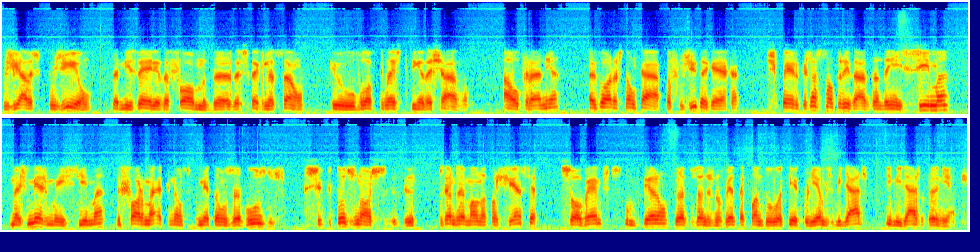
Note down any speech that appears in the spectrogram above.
refugiadas que fugiam da miséria, da fome, da, da estagnação que o Bloco de Leste tinha deixado à Ucrânia. Agora estão cá para fugir da guerra. Espero que as nossas autoridades andem em cima, mas mesmo em cima, de forma a que não se cometam os abusos que todos nós que pusemos a mão na consciência soubemos que se cometeram durante os anos 90, quando aqui acolhemos milhares e milhares de ucranianos.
